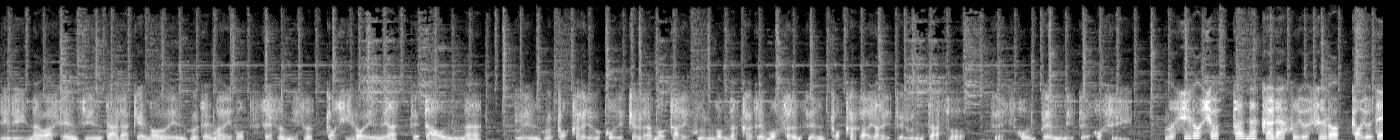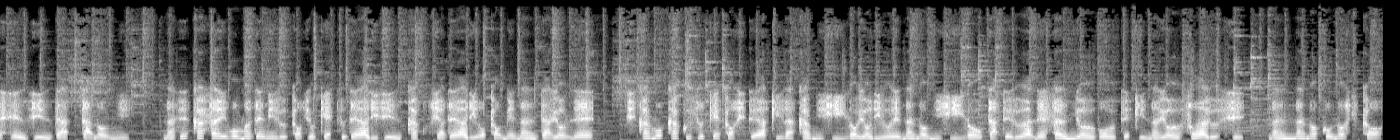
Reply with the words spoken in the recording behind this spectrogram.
リリーナは変人だらけのウィングで埋没せずにずっとヒロインやってた女。ウィングとかいう恋キャラの台風の中でも三千と輝いてるんだぞ。ぜひ本編見てほしい。むしろしょっぱなからフルスロットルで変人だったのに、なぜか最後まで見ると除血であり人格者であり乙女なんだよね。しかも格付けとして明らかにヒーローより上なのにヒーローを立てる姉さん女房的な要素あるし、なんなのこの人。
